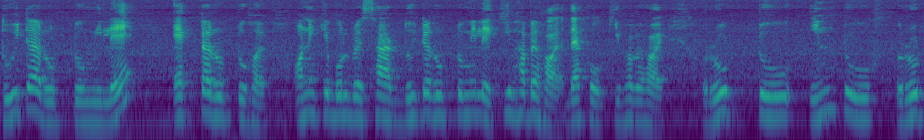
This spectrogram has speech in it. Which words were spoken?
দুইটা রুট টু মিলে একটা রুট টু হয়। অনেকে বলবে, স্যার, দুইটা রুট টু মিলে কীভাবে হয়? দেখো কীভাবে হয়। Root two into root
